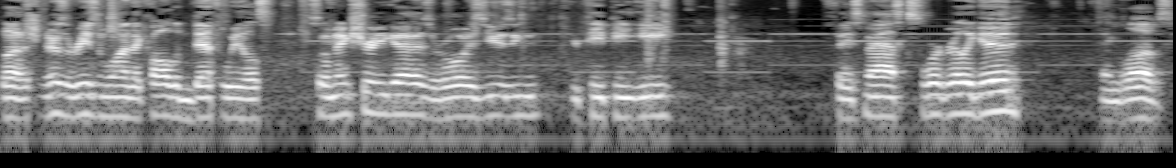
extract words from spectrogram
but there's a reason why they call them death wheels. So make sure you guys are always using your PPE. Face masks work really good, and gloves.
